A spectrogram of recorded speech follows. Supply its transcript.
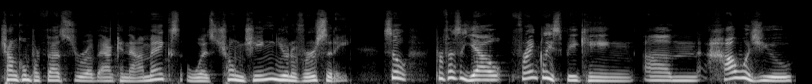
Cheung Kong Professor of Economics with Chongqing University. So, Professor Yao, frankly speaking, um, how would you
